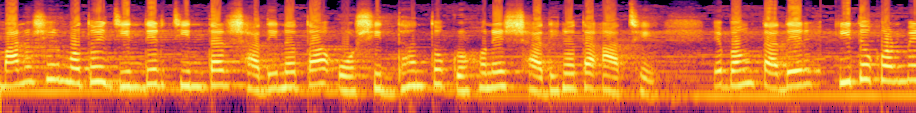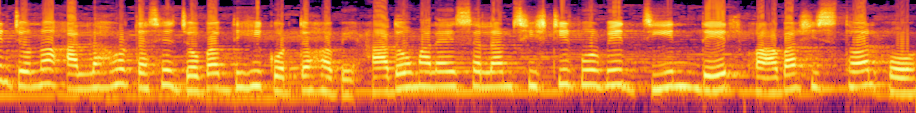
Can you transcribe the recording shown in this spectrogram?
মানুষের মতোই জিনদের চিন্তার স্বাধীনতা ও সিদ্ধান্ত গ্রহণের স্বাধীনতা আছে এবং তাদের কৃতকর্মের জন্য আল্লাহর কাছে জবাবদিহি করতে হবে। আদম আলাইসাল্লাম সৃষ্টির পূর্বে জিনদের আবাসস্থল ও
